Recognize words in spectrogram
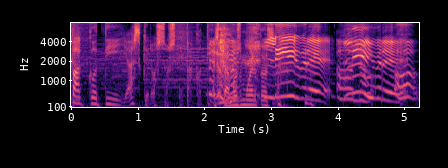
pacotilla, asquerosos de pacotilla. Estamos muertos. libre, Oh, no. libre. Oh.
